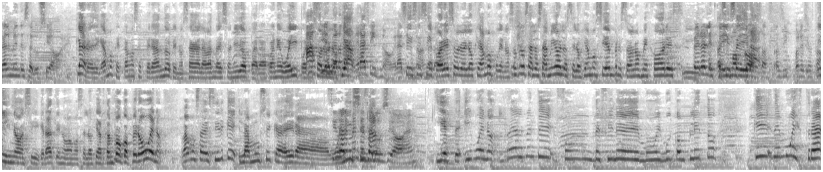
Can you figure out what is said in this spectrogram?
realmente soluciona. Claro, digamos que estamos esperando que nos haga la banda de sonido para Runaway y por Ah, eso sí, lo es verdad, elogiamos. gratis no, gratis Sí, sí, sí, verdad. por eso lo elogiamos, porque nosotros a los amigos los elogiamos siempre, son los mejores. Y Pero les así pedimos dirá. cosas, así por eso estamos. Y no, sí, gratis no vamos a elogiar tampoco. Pero bueno, vamos a decir que la música era Sí, realmente buenísima. se lució, ¿eh? Y este, y bueno, realmente fue un desfile muy, muy completo que demuestra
